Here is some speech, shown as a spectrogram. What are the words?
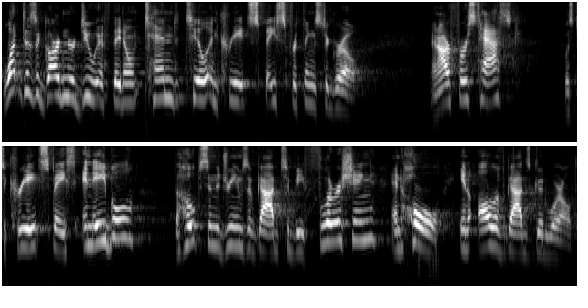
What does a gardener do if they don't tend, till, and create space for things to grow? And our first task was to create space, enable the hopes and the dreams of God to be flourishing and whole in all of God's good world.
